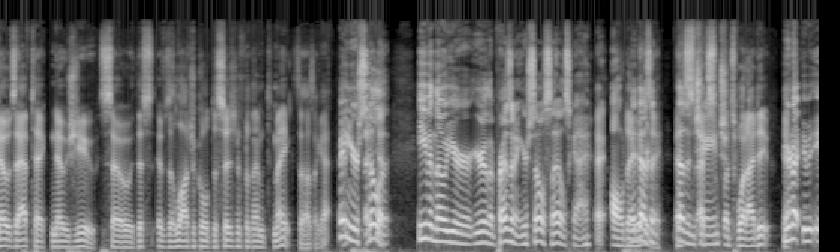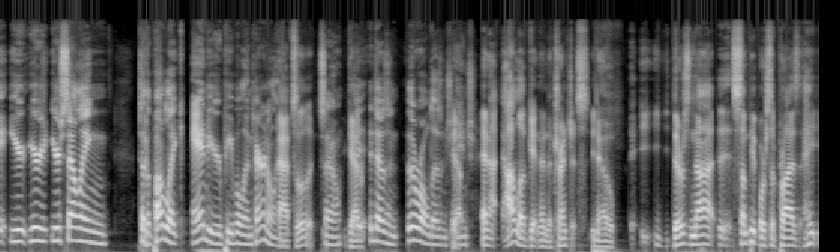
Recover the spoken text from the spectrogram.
knows Avtech knows you. So this it was a logical decision for them to make. So I was like, yeah, I mean, you're still yeah. a, even though you're you're the president, you're still a sales guy. Eh, all day. It every doesn't- day. That's- doesn't that's- change. That's, what I do. You're Yeah, not you're you're you're selling to the public and to your people internally. absolutely. So got it, it. it doesn't the role doesn't Yeah. change. And I, I love getting in the trenches. You know, y- y- there's not. Some people are surprised. Hey,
